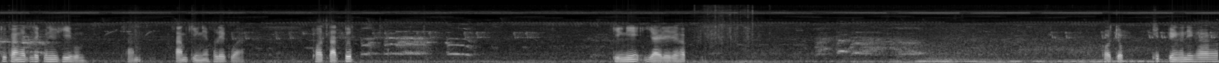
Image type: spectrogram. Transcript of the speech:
ทุกครั้งก็เล็กกว่านิ้วชี้ผมสามสามกิ่งเนี่ยเขาเล็กกว่า พอตัดปุ๊บ กิ่งนี้ใหญ่เลยนะครับ ขอจบคลิปเพียงเท่านี้ครับ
